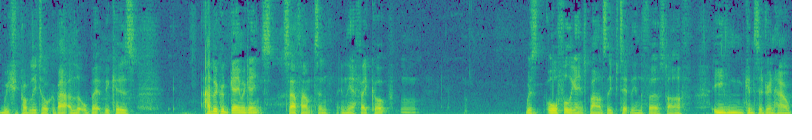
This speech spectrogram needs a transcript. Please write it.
we should probably talk about a little bit because had a good game against Southampton in the FA Cup. Was awful against Barnsley, particularly in the first half. Even considering how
